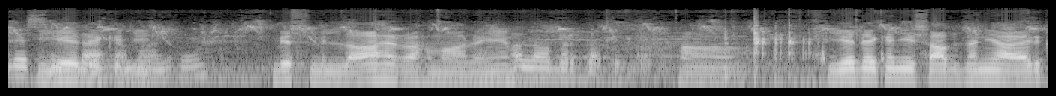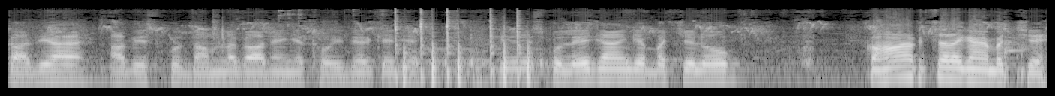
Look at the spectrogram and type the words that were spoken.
ये देखे जी बिस्मिल्लाह रहमान रहीम। अल्लाह बरकत हाँ ये देखें जी साफ़ धनिया ऐड कर दिया है। अब इसको दम लगा देंगे थोड़ी देर के लिए। इसको ले जाएँगे बच्चे लोग। कहाँ चले गए बच्चे?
